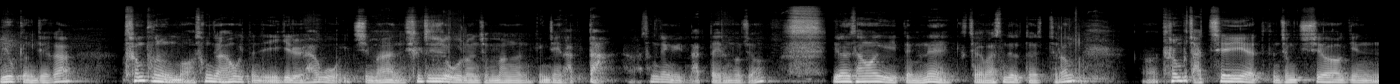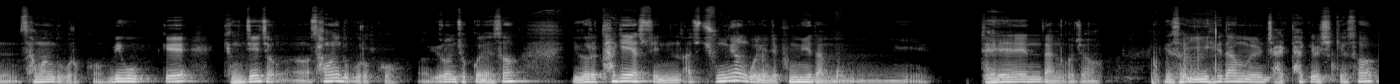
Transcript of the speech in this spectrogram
미국 경제가 트럼프는 뭐 성장하고 있던 얘기를 하고 있지만 실질적으로는 전망은 굉장히 낮다. 성장률이 낮다 이런 거죠. 이런 상황이기 때문에 제가 말씀드렸던 것처럼 어, 트럼프 자체의 어떤 정치적인 상황도 그렇고 미국의 경제 어, 상황도 그렇고 어, 이런 조건에서 이거를 타개할 수 있는 아주 중요한 고리가 이제 북미 회담이 된다는 거죠. 그래서 이 회담을 잘 타결 시켜서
